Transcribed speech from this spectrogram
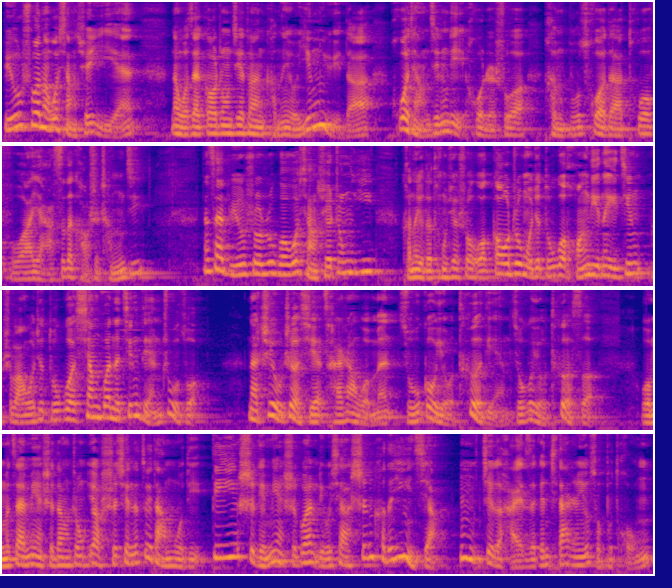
比如说呢，我想学语言，那我在高中阶段可能有英语的获奖经历，或者说很不错的托福啊、雅思的考试成绩。那再比如说，如果我想学中医，可能有的同学说我高中我就读过《黄帝内经》，是吧？我就读过相关的经典著作。那只有这些才让我们足够有特点，足够有特色。我们在面试当中要实现的最大目的，第一是给面试官留下深刻的印象，嗯，这个孩子跟其他人有所不同。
